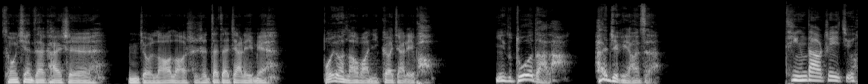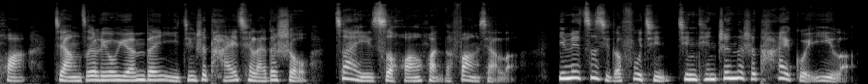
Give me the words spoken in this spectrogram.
从现在开始你就老老实实待在家里面，不要老往你哥家里跑。你都多大了，还这个样子？”听到这句话，蒋泽流原本已经是抬起来的手，再一次缓缓的放下了，因为自己的父亲今天真的是太诡异了。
